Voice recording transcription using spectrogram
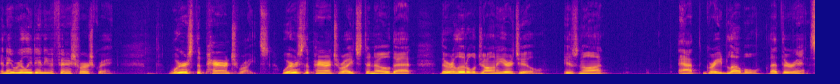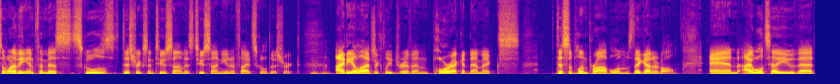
and they really didn't even finish first grade. Where's the parents' rights? Where's the parents' rights to know that their little Johnny or Jill is not at grade level that they're in? So one of the infamous schools districts in Tucson is Tucson Unified School District. Mm-hmm. Ideologically driven, poor academics, discipline problems, they got it all. And I will tell you that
